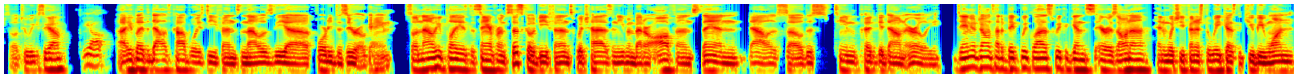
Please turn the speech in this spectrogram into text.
so two weeks ago. Yeah. Uh, he played the Dallas Cowboys defense, and that was the uh, 40 to 0 game. So now he plays the San Francisco defense, which has an even better offense than Dallas. So this team could get down early. Daniel Jones had a big week last week against Arizona, in which he finished the week as the QB1.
